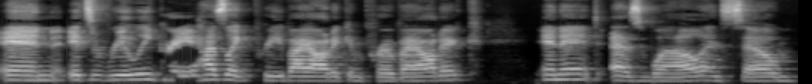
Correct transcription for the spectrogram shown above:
And it's really great. It has like prebiotic and probiotic in it as well. And so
